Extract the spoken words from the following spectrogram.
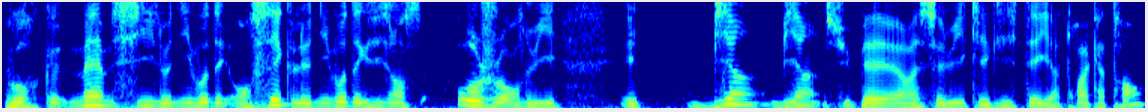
pour que même si le niveau, on sait que le niveau d'exigence aujourd'hui bien, bien supérieur à celui qui existait il y a 3-4 ans,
